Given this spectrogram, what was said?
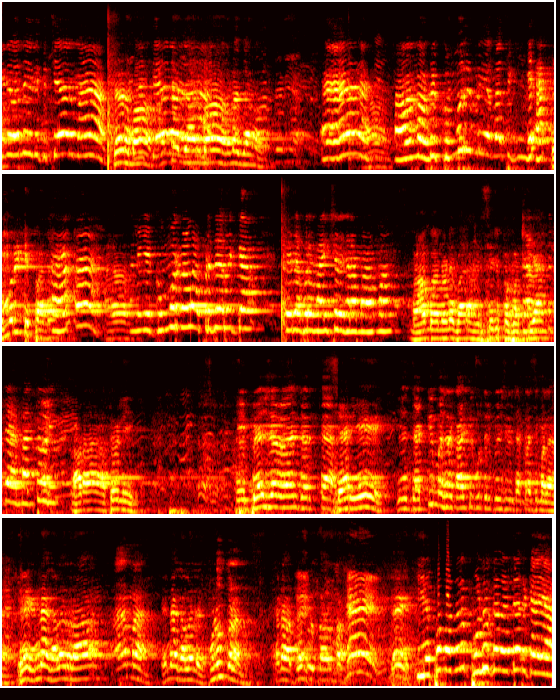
இது வந்து இதுக்கு சேருமா? ஜாரம் ஆ, ஆமா அப்படியே குமுறி இப்படியா பாத்துக்கீங்க. நீங்க குமுறினாலும் அப்படிதான் இருக்கா? சரி அப்புறம் மகிழ்ச்சி இருக்கிற மாமா. மாமானோட பாரு சிரிப்பை பத்தியா பத்து வாடா தோழி நீ பேசுறதான் சரித்தேன் சரி. என் ஜட்டி மசாலா கழட்டி கொடுத்துட்டு பேசுற மலை. ஏ என்ன கலர்ரா? ஆமா. என்ன கலரு? புழு கலர். எப்ப பார்த்தாலும் புழு கலர்ட்டே இருக்காயா?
